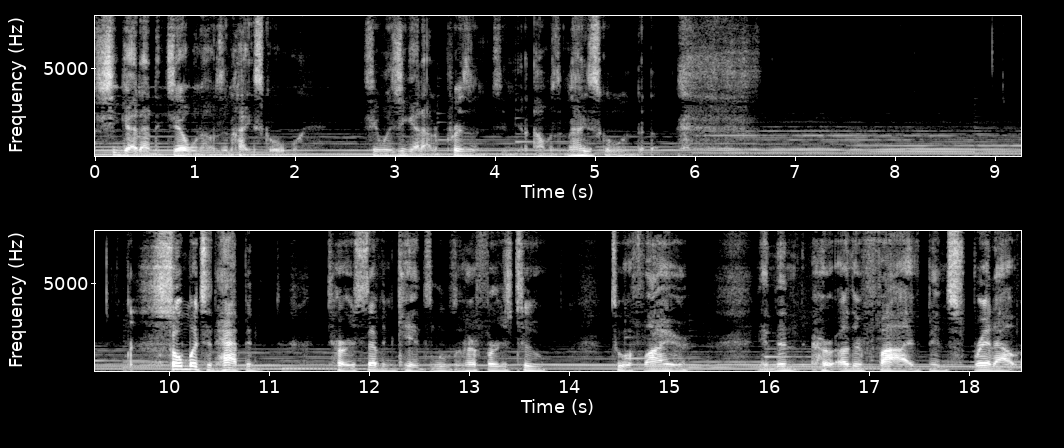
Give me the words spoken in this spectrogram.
she got out of jail when I was in high school. She when she got out of prison, she, I was in high school. And, uh, so much had happened to her seven kids, losing her first two to a fire, and then her other five been spread out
